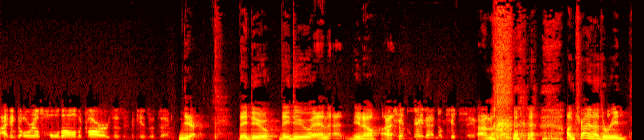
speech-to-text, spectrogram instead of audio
I think the Orioles hold all the cards, as the kids would say. Yeah. They do, they do, and uh, you know, no I, kids say that. No kids say that. I'm, I'm trying not to read,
